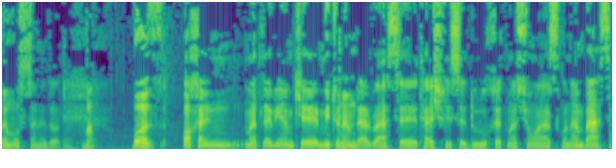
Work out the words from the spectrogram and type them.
و مستندات بله. باز آخرین مطلبی هم که می‌تونم در بحث تشخیص دروغ خدمت شما ارز کنم بحث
